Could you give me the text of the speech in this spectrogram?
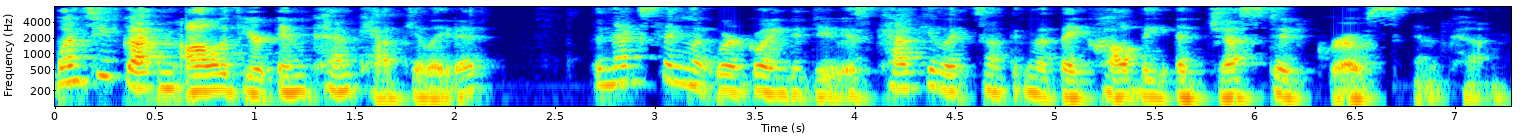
Once you've gotten all of your income calculated, the next thing that we're going to do is calculate something that they call the adjusted gross income.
